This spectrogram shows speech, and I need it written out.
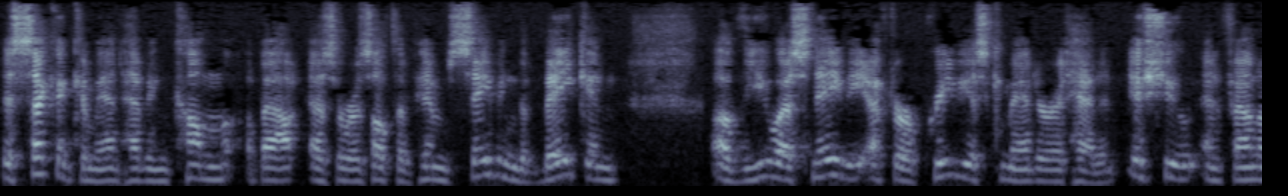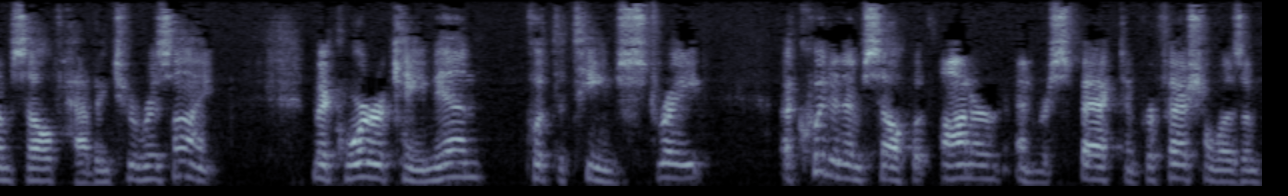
His second command having come about as a result of him saving the bacon of the U.S. Navy after a previous commander had had an issue and found himself having to resign. McWherter came in, put the team straight, acquitted himself with honor and respect and professionalism.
